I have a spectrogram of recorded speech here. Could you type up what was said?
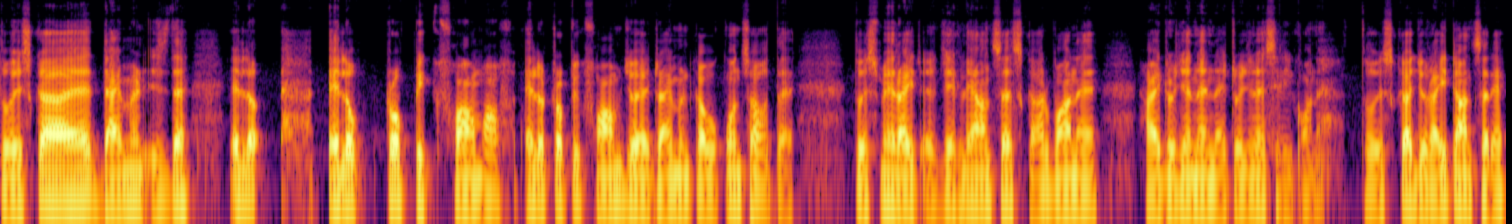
तो इसका है diamond is the allo allotropic form of allotropic form जो है डायमंड का वो कौन सा होता है? तो इसमें राइट देख लें आंसर्स कार्बन है हाइड्रोजन है नाइट्रोजन है सिलिकॉन है। तो इसका जो राइट आंसर है,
